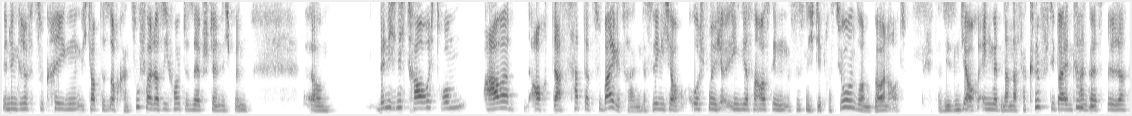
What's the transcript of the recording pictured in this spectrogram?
in den Griff zu kriegen. Ich glaube, das ist auch kein Zufall, dass ich heute selbstständig bin. Ähm, bin ich nicht traurig drum, aber auch das hat dazu beigetragen. Deswegen ich auch ursprünglich irgendwie davon ausging, es ist nicht Depression, sondern Burnout. Also die sind ja auch eng miteinander verknüpft, die beiden mhm. Krankheitsbilder.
